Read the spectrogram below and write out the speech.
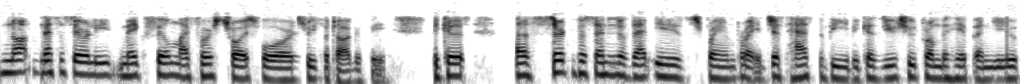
not necessarily make film my first choice for street photography because a certain percentage of that is spray and pray. It just has to be because you shoot from the hip and you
